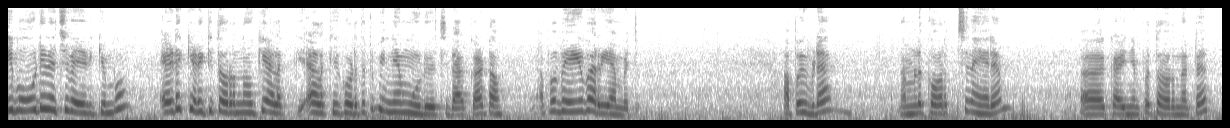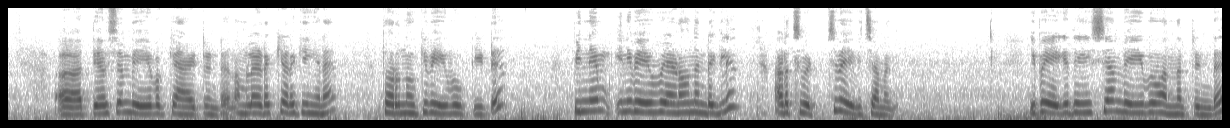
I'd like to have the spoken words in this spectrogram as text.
ഈ മൂടി വെച്ച് വേവിക്കുമ്പോൾ ഇടയ്ക്കിടയ്ക്ക് തുറന്നു നോക്കി ഇളക്കി ഇളക്കി കൊടുത്തിട്ട് പിന്നെ മൂടി വെച്ച് ഇതാക്കാം കേട്ടോ. അപ്പോൾ വേവ് അറിയാൻ പറ്റും. അപ്പോൾ ഇവിടെ നമ്മൾ കുറച്ച് നേരം കഴിഞ്ഞപ്പോൾ തുറന്നിട്ട് അത്യാവശ്യം അത്യാവശ്യം വേവൊക്കെ ആയിട്ടുണ്ട്. നമ്മൾ ഇടയ്ക്കിടയ്ക്ക് ഇങ്ങനെ തുറന്നു നോക്കി വേവ് നോക്കിയിട്ട് പിന്നെയും ഇനി വേവ് വേണമെന്നുണ്ടെങ്കിൽ അടച്ചു വെച്ച് വേവിച്ചാൽ മതി. ഇപ്പോൾ ഏകദേശം വേവ് വന്നിട്ടുണ്ട്.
